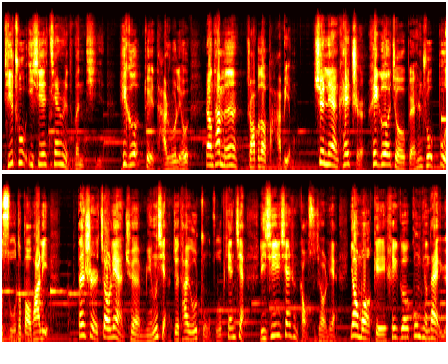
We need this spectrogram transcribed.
提出一些尖锐的问题。黑哥对答如流，让他们抓不到把柄。训练开始，黑哥就表现出不俗的爆发力。但是教练却明显对他有种族偏见。里奇先生告诉教练，要么给黑哥公平待遇，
